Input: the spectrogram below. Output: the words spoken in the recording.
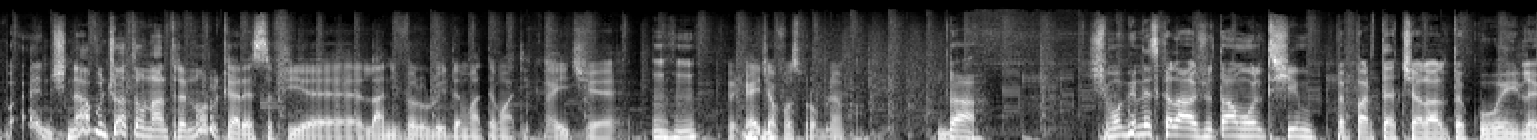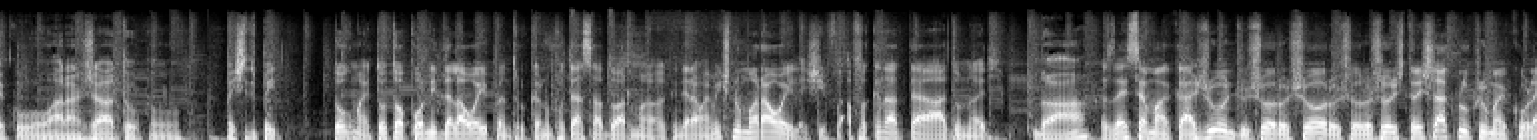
bă, și n-a avut niciodată un antrenor care să fie la nivelul lui de matematică. Aici e, Mhm. cred că aici a fost problema. Da. Și mă gândesc că l-a ajutat mult și pe partea cealaltă cu oile, cu aranjatul, cu... Păi și păi, tocmai totul a pornit de la oi pentru că nu putea să adoarmă când era mai mic și număra oile și f- făcând atâtea adunări, Da. îți dai seama că ajungi ușor, ușor, ușor, ușor și treci la lucruri mai cu la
